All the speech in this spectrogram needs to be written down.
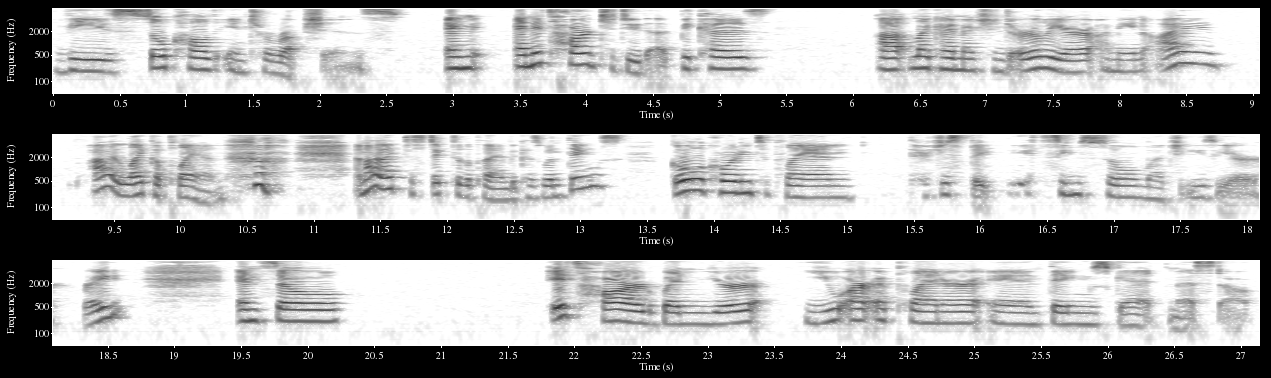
these so-called interruptions, and and it's hard to do that because uh, like I mentioned earlier, I mean, I I like a plan, and I like to stick to the plan because when things go according to plan, they're just they it seems so much easier, right? And so it's hard when you're you are a planner and things get messed up.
